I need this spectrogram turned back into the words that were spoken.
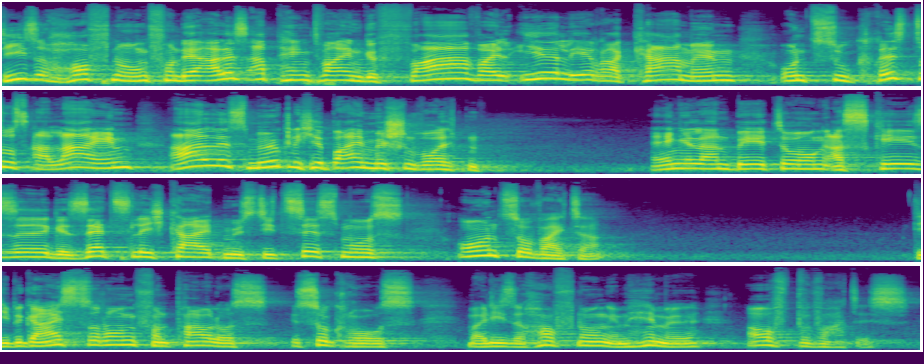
Diese Hoffnung, von der alles abhängt, war in Gefahr, weil ihr Lehrer kamen und zu Christus allein alles Mögliche beimischen wollten. Engelanbetung, Askese, Gesetzlichkeit, Mystizismus und so weiter. Die Begeisterung von Paulus ist so groß, weil diese Hoffnung im Himmel aufbewahrt ist,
